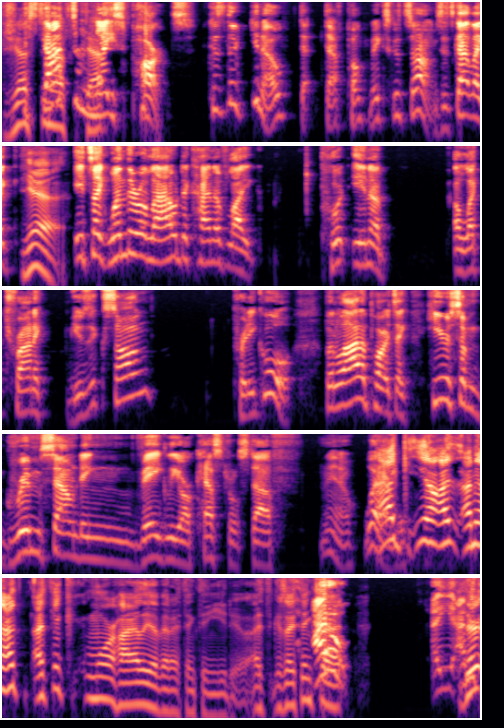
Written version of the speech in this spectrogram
just it's got some depth. nice parts because they're you know De- Daft Punk makes good songs. It's got like yeah, it's like when they're allowed to kind of like put in a electronic music song pretty cool. But a lot of parts, like here's some grim sounding, vaguely orchestral stuff. You know, whatever. I, you know, I, I mean, I, I think more highly of it. I think than you do. I because I think I don't. I, I there,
